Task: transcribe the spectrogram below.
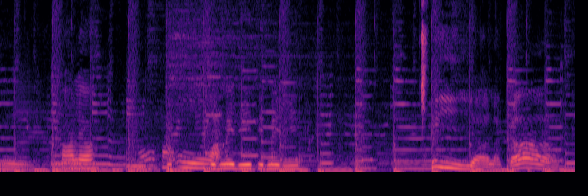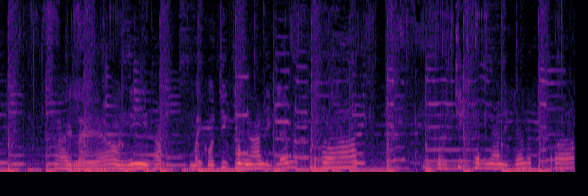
อืม พอแล้วปลาโอ้ติดไม่ดีติดไม่ดีเฮ้ยอย่าละก็ใช่แล้วนี่ครับไมโครจิกทำงานอีกแล้วนะครับไมโครจิกทำงานอีกแล้วนะครับ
